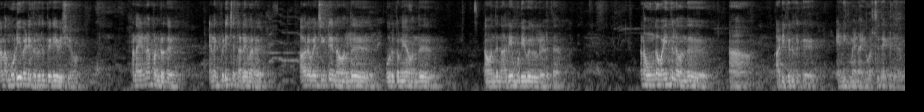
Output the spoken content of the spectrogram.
ஆனால் முடிவு எடுக்கிறது பெரிய விஷயம். ஆனால் என்ன பண்ணுறது எனக்கு பிடிச்ச தலைவர். அவரை வச்சுக்கிட்டு நான் வந்து ஒரு துணையாக வந்து நான் வந்து நிறைய முடிவுகள் எடுத்தேன். ஆனால் உங்கள் வயிற்றில் வந்து நான் அடிக்கிறதுக்கு என்றைக்குமே நான் யோசிச்சதே கிடையாது.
